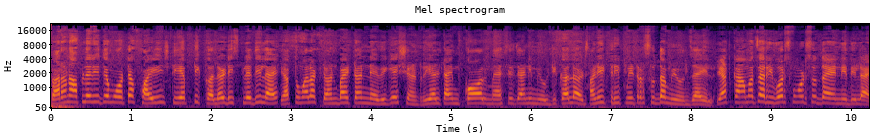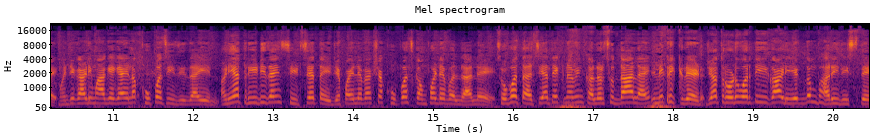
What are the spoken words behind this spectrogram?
कारण आपल्याला इथे मोठा five inch TFT colour display दिलाय. यात तुम्हाला turn by turn navigation real time call message आणि म्युझिक अलर्ट आणि ट्रिप मीटर सुद्धा मिळून जाईल. यात कामाचा रिव्हर्स मोड सुद्धा यांनी दिलाय. म्हणजे गाडी मागे घ्यायला खूपच इझी जाईल. आणि यात रिडिझाईन सीट्स येत आहे जे पहिल्यापेक्षा खूपच कम्फर्टेबल झालंय. सोबतच यात एक नवीन कलर सुद्धा आलाय इलेक्ट्रिक रेड ज्यात वरती ही गाडी एकदम भारी दिसते.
